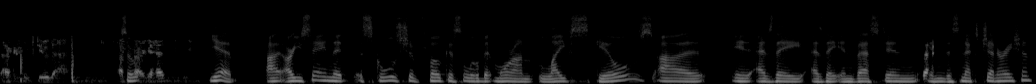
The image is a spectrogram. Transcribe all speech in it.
to actually do that. I'm So- sorry, go ahead. Yeah, uh, are you saying that schools should focus a little bit more on life skills uh, as they as they invest in in this next generation?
